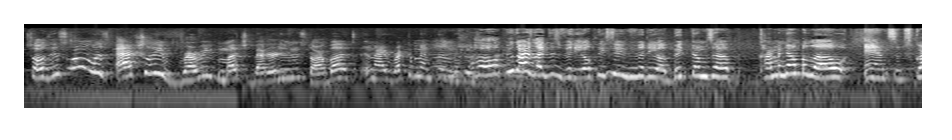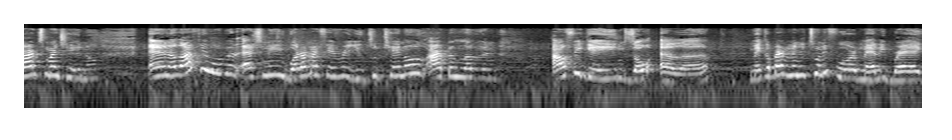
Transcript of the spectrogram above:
So this one was actually very much better than Starbucks and I recommend putting um, I hope you guys like this video. Please give the video a big thumbs up, comment down below, and subscribe to my channel. And a lot of people have been asking me what are my favorite YouTube channels. I've been loving Alfie Games, Zoella, Makeup by Minnie 24, Maddi Bragg,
